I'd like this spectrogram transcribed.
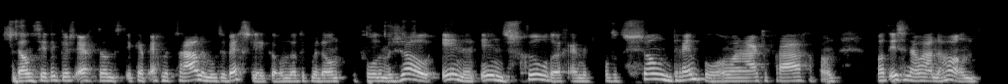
dan zit ik dus echt, dan, ik heb echt mijn tranen moeten wegslikken. Omdat ik me dan, voelde me zo in en in schuldig. En ik vond het zo'n drempel om aan haar te vragen van, wat is er nou aan de hand?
